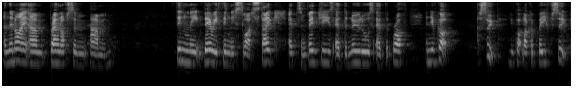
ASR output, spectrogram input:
and then I um, brown off some um, thinly, very thinly sliced steak, add some veggies, add the noodles, add the broth, and you've got a soup. You've got like a beef soup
